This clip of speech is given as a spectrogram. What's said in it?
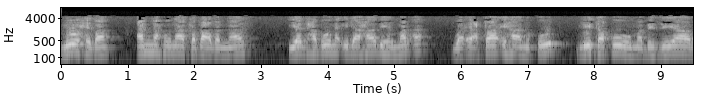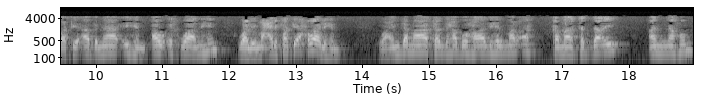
لوحظ أن هناك بعض الناس يذهبون إلى هذه المرأة وإعطائها نقود لتقوم بزيارة أبنائهم أو إخوانهم ولمعرفة أحوالهم. وعندما تذهب هذه المرأة كما تدعي أنهم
